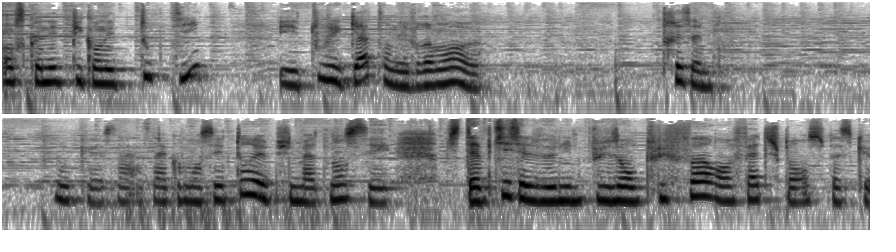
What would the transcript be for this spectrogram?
on se connaît depuis qu'on est tout petit. Et tous les quatre, on est vraiment euh, très amis. Donc euh, ça, a commencé tôt et puis maintenant c'est petit à petit c'est devenu de plus en plus fort en fait je pense parce que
